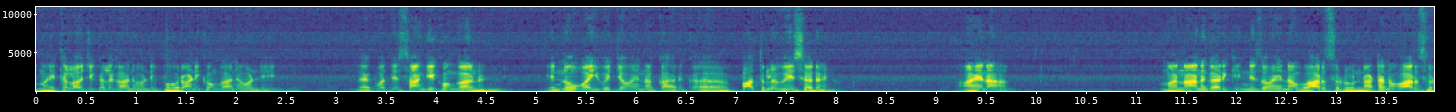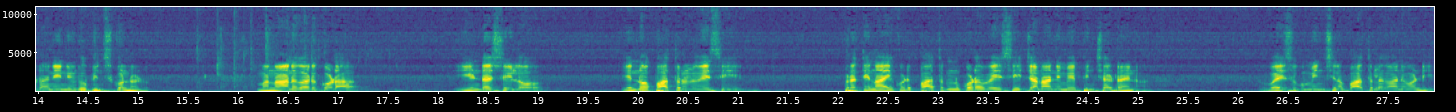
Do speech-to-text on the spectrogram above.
మైథలాజికల్ కానివ్వండి పౌరాణికం కానివ్వండి లేకపోతే సాంఘికం కానివ్వండి ఎన్నో వైవిధ్యమైన కార్య పాత్రలు వేశారు ఆయన. ఆయన మా నాన్నగారికి నిజమైన వారసుడు నటన వారసుడు అని నిరూపించుకున్నాడు. మా నాన్నగారు కూడా ఈ ఇండస్ట్రీలో ఎన్నో పాత్రలు వేసి ప్రతి నాయకుడి పాత్రను కూడా వేసి జనాన్ని మెప్పించాడు ఆయన. వయసుకు మించిన పాత్రలు కానివ్వండి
